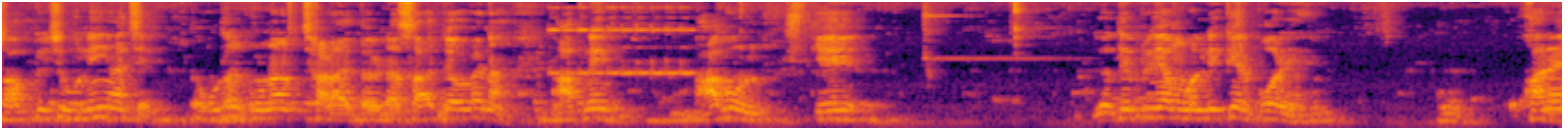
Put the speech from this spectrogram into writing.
সব কিছু উনিই আছে তো উনার উনার ছাড়াই তো এটা সাহায্য হবে না। আপনি ভাবুন কে জ্যোতিপ্রিয়া মল্লিকের পরে ওখানে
